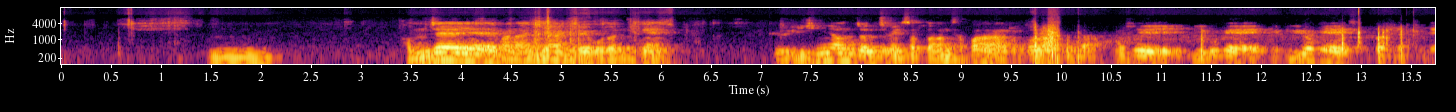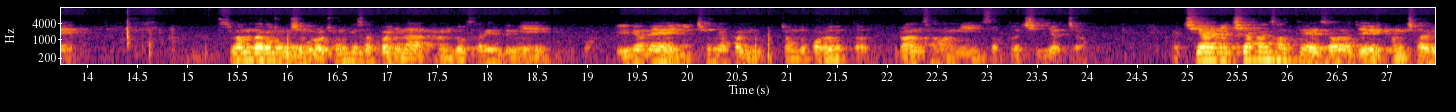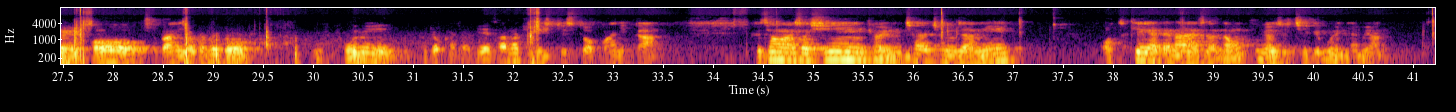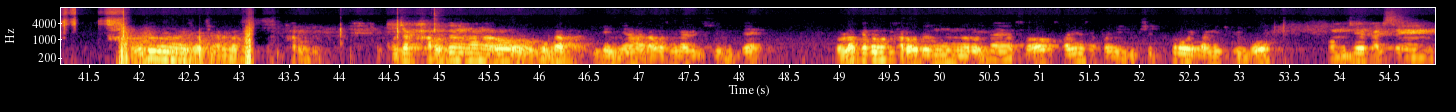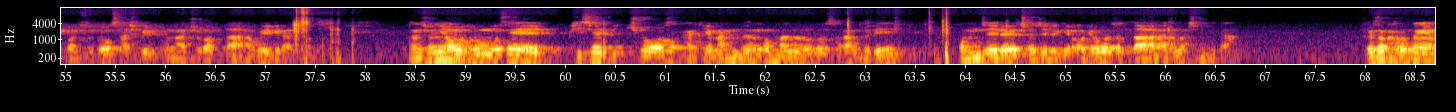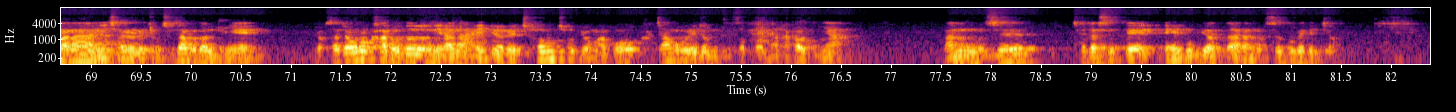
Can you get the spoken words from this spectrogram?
음, 범죄에 관한 이야기를 보던 중에 그 20년 전쯤에 있었던 사건 하나 좀 떠올랐습니다. 당시 미국의 그 뉴욕에 있었던 이야기인데 수감자를 중심으로 총기 사건이나 강도 살인 등이 1년에 2천여 건 정도 벌어졌던 그러한 상황이 있었던 시기였죠. 치안이 취약한 상태에서 이제 경찰을 더 추가하려고 해도 돈이 부족하죠. 예산을 준비시킬 수도 없고 하니까 그 상황에서 신임 경찰청장이 어떻게 해야 되나 해서 나온 궁여 지책이 뭐였냐면 가로등을 설치하는 것입니다. 가로등. 고작 가로등 하나로 뭔가 바뀌겠냐라고 생각이 들 수 있는데 놀랍게도 그 가로등으로 인하여서 살인 사건이 60% 이상이 줄고 범죄 발생 건수도 41%나 줄었다라고 얘기를 하죠. 단순히 어두운 곳에 빛을 비추어서 밝게 만드는 것만으로도 사람들이 범죄를 저지르기 어려워졌다라는 것입니다. 그래서 가로등에 관한 이 자료를 좀 찾아보던 중에 역사적으로 가로등이라는 아이디어를 처음 적용하고 가장 오래전부터 썼던 나라가 어디냐? 라는 것을 찾았을 때 애국이었다라는 것을 보게 되죠.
